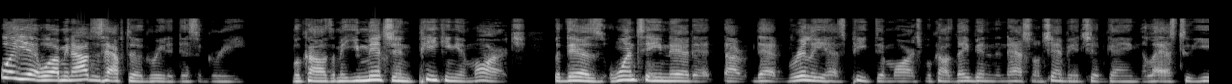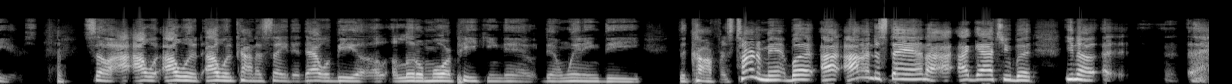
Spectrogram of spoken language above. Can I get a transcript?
Well, yeah. Well, I mean, I'll just have to agree to disagree because I mean, you mentioned peaking in March, but there's one team there that uh, that really has peaked in March because they've been in the national championship game the last two years. so I, I, would I would I would kind of say that that would be a, a, little more peaking than than winning the the conference tournament. But I, I understand. I, I got you. But you know, uh,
